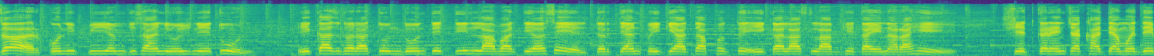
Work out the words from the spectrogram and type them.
जर कोणी पी एम किसान योजनेतून एकाच घरातून दोन ते तीन लाभार्थी असेल तर त्यांपैकी आता फक्त एकालाच लाभ घेता येणार आहे. शेतकऱ्यांच्या खात्यामध्ये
